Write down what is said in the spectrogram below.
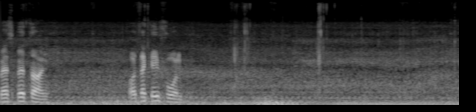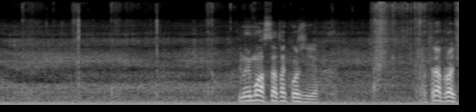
Без питань. Отакий фон. Ну і маса також є. Треба брати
